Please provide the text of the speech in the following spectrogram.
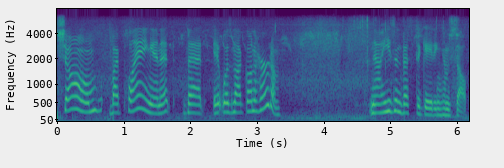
show him by playing in it that it was not going to hurt him. Now he's investigating himself.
